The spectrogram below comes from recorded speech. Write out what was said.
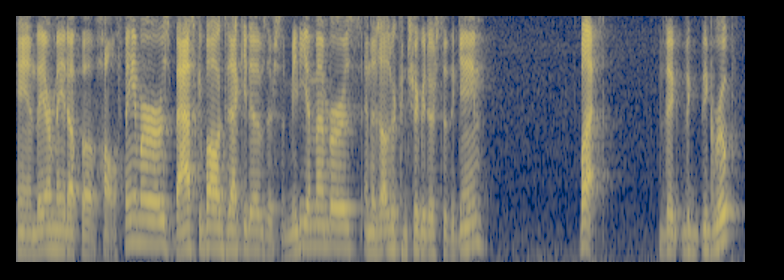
and they are made up of Hall of Famers, basketball executives. There's some media members, and there's other contributors to the game. But the, the, the group,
